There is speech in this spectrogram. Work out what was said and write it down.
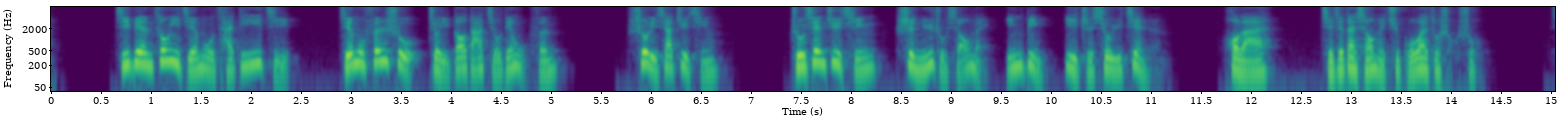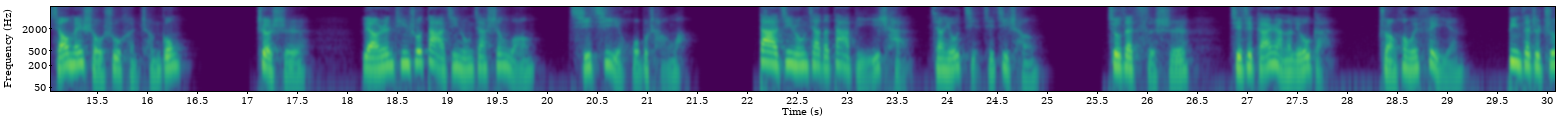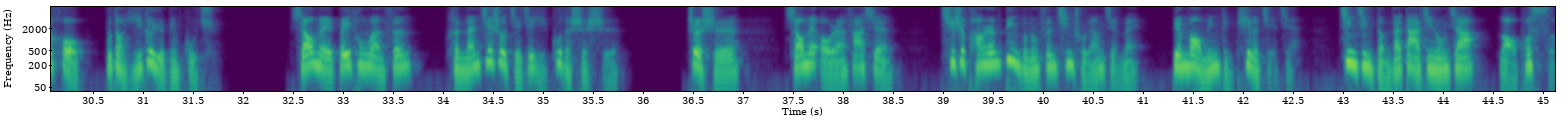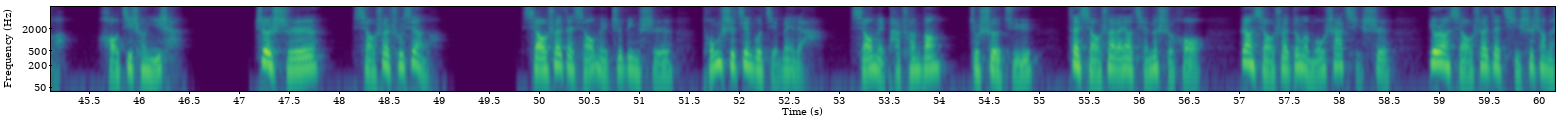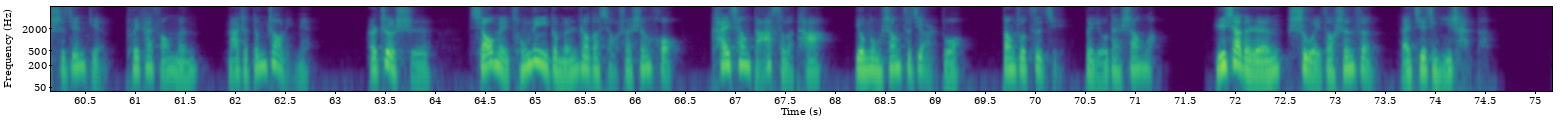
即便综艺节目才第一集，节目分数就已高达九点五分。梳理下剧情。主线剧情是女主小美因病一直羞于见人，后来姐姐带小美去国外做手术，小美手术很成功。这时两人听说大金融家身亡，琪琪也活不长了，大金融家的大笔遗产将由姐姐继承。就在此时，姐姐感染了流感，转换为肺炎，并在这之后不到一个月便故去。小美悲痛万分，很难接受姐姐已故的事实。这时。小美偶然发现，其实旁人并不能分清楚两姐妹，便冒名顶替了姐姐，静静等待大金融家老婆死了，好继承遗产。这时，小帅出现了。小帅在小美治病时，同时见过姐妹俩。小美怕穿帮，就设局，在小帅来要钱的时候，让小帅登了谋杀启事，又让小帅在启事上的时间点推开房门，拿着灯照里面。而这时，小美从另一个门绕到小帅身后。开枪打死了他，又弄伤自己耳朵，当做自己被流弹伤了。余下的人是伪造身份来接近遗产的，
